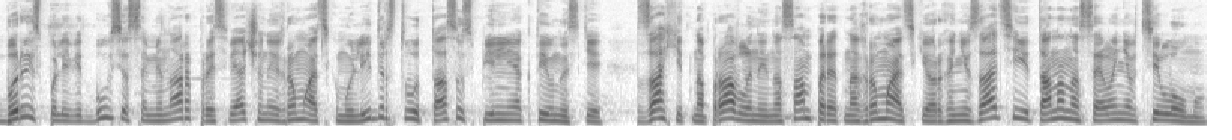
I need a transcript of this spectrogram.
Борисполі відбувся семінар, присвячений громадському лідерству та суспільній активності. Захід направлений насамперед на громадські організації та на населення в цілому.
